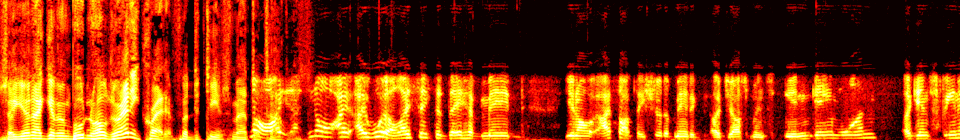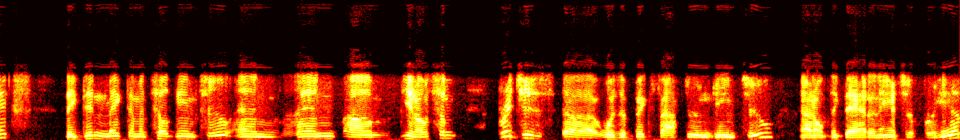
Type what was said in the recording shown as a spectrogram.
So you're not giving Budenholzer any credit for the team's mental no, toughness. I, no, I, I will. I think that they have made, you know, I thought they should have made adjustments in game one against Phoenix. They didn't make them until game two, and then, um, you know, some Bridges uh, was a big factor in game two. I don't think they had an answer for him.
